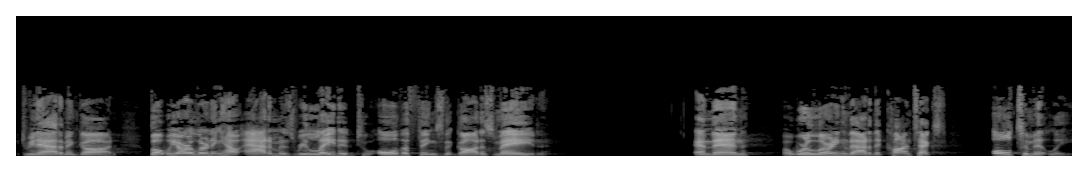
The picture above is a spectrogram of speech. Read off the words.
Between Adam and God. But we are learning how Adam is related to all the things that God has made. And then uh, we're learning that in the context, ultimately,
